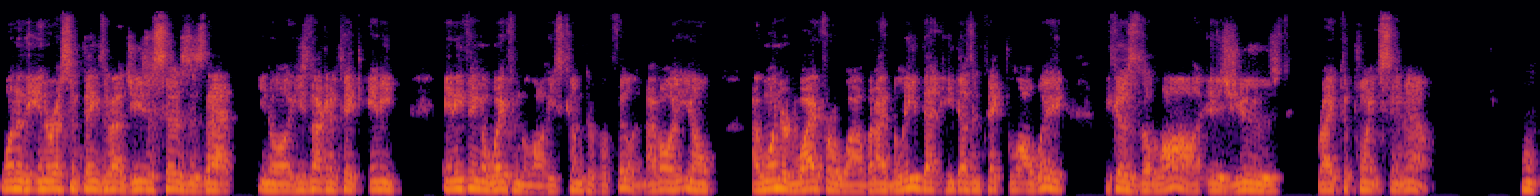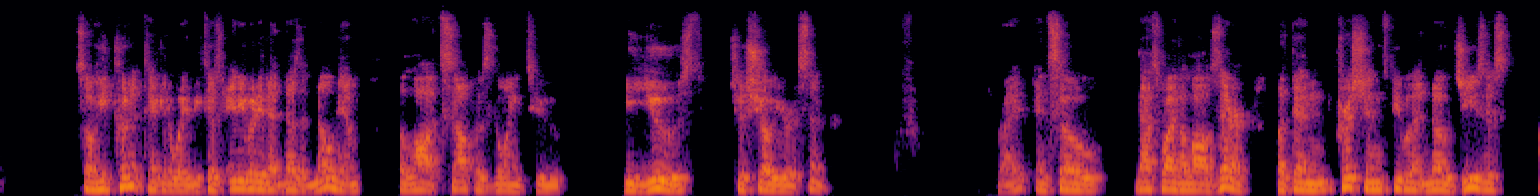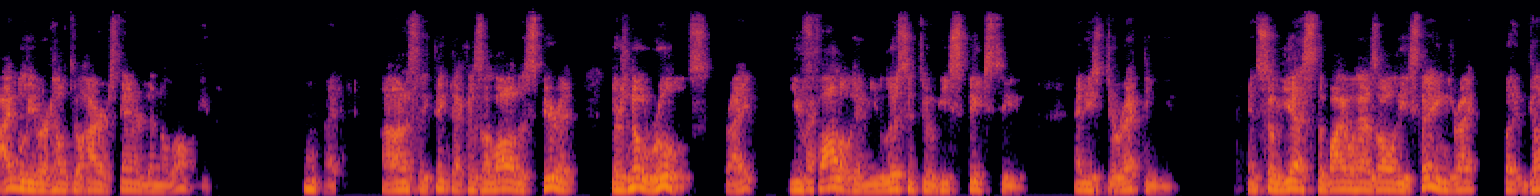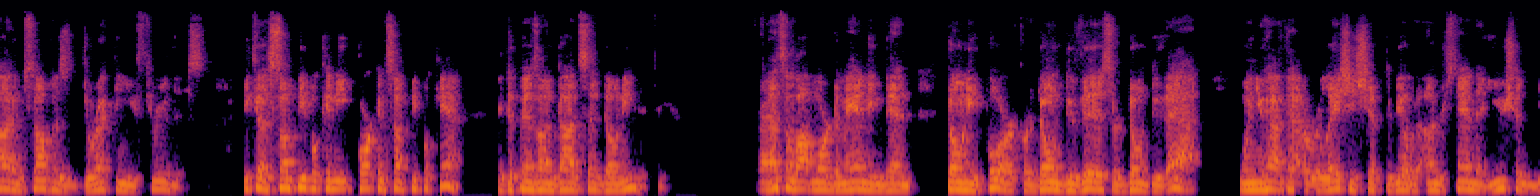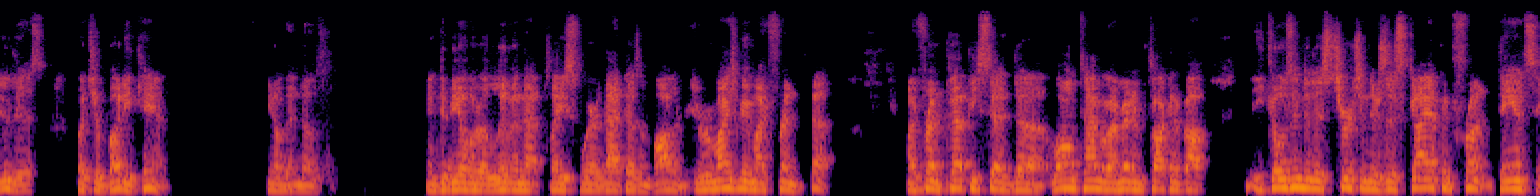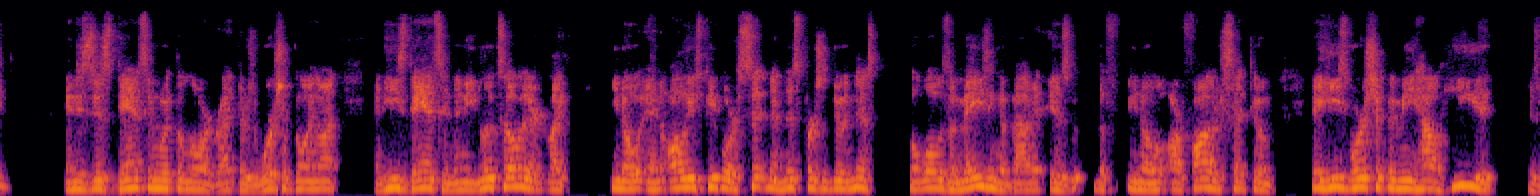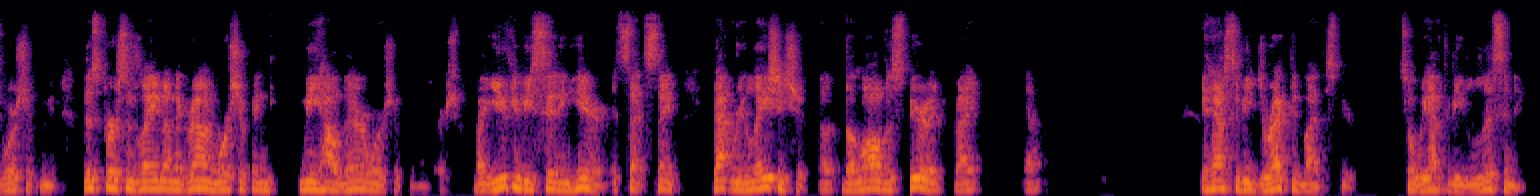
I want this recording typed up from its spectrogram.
one of the interesting things about Jesus says is that you know, he's not going to take any anything away from the law. He's come to fulfill it. And I've always, you know, I wondered why for a while, but I believe that he doesn't take the law away because the law is used right to point sin out. Hmm. So he couldn't take it away because anybody that doesn't know him, the law itself is going to be used to show you're a sinner. Right. And so that's why the law is there. But then Christians, people that know Jesus, I believe are held to a higher standard than the law, even. Hmm. Right. I honestly think that because the law of the spirit, there's no rules, right? You Right. follow him, you listen to him, he speaks to you, and he's directing you. And so, yes, the Bible has all these things, right? But God himself is directing you through this because some people can eat pork and some people can't. It depends on God said, don't eat it to you. Right. That's a lot more demanding than don't eat pork or don't do this or don't do that. When you have to have a relationship to be able to understand that you shouldn't do this, but your buddy can, you know, that knows. it. And to be able to live in that place where that doesn't bother me. It reminds me of my friend Pep. My friend Pep, he said uh, a long time ago, I remember him talking about he goes into this church and there's this guy up in front dancing and he's just dancing with the Lord, right? There's worship going on and he's dancing and he looks over there like, you know, and all these people are sitting and this person's doing this. But what was amazing about it is the, you know, our father said to him, Hey, he's worshiping me how he is worshiping me. This person's laying on the ground worshiping me how they're worshiping me. Right? You can be sitting here. It's that same that relationship, the, the law of the spirit, right? Yeah. It has to be directed by the spirit. So we have to be listening.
